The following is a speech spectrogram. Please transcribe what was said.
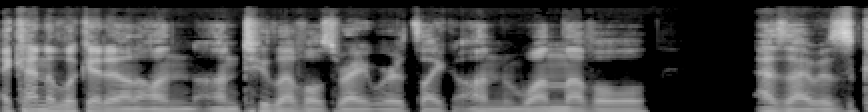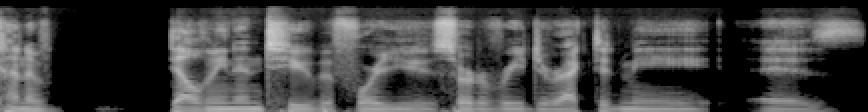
I kind of look at it on, on, on two levels, right? Where it's like on one level, as I was kind of delving into before you sort of redirected me is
